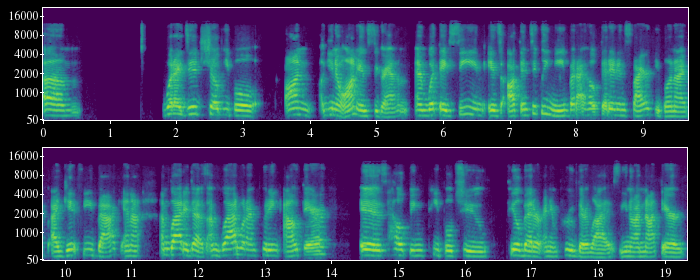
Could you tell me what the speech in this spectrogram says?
um, what I did show people on you know on Instagram and what they've seen is authentically me but I hope that it inspired people and I I get feedback and I I'm glad it does. I'm glad what I'm putting out there is helping people to feel better and improve their lives. You know, I'm not there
